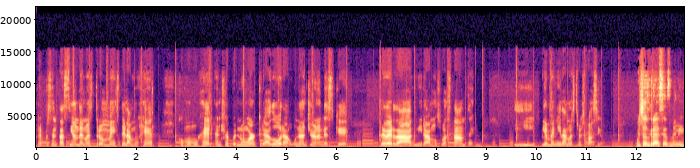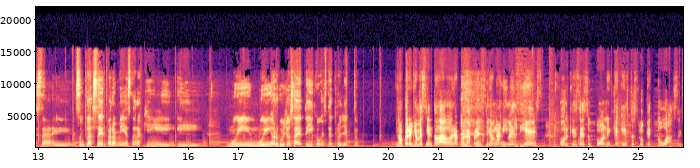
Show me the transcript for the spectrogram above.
representación de nuestro mes de la mujer como mujer entrepreneur, creadora, una journalist que de verdad admiramos bastante y bienvenida a nuestro espacio. Muchas gracias, Melissa. Eh, es un placer para mí estar aquí y, muy, muy orgullosa de ti con este proyecto. No, pero yo me siento ahora con la presión a nivel 10 porque se supone que esto es lo que tú haces.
